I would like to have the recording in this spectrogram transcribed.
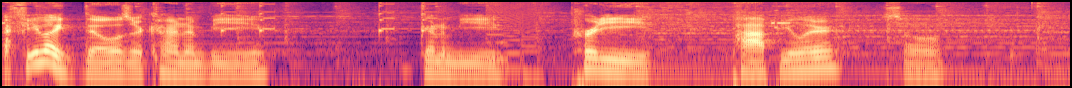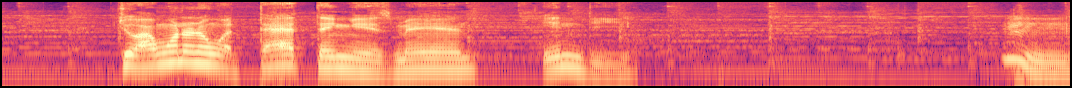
I feel like those are kind of be gonna be pretty popular. So, dude, I want to know what that thing is, man. Indie. Hmm.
